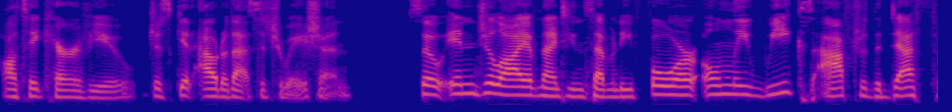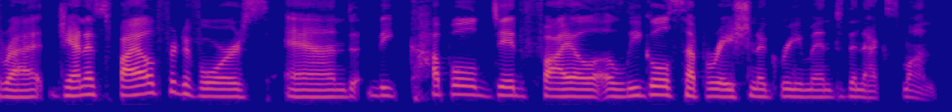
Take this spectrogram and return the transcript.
I'll take care of you. Just get out of that situation. So in July of 1974, only weeks after the death threat, Janice filed for divorce and the couple did file a legal separation agreement the next month.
